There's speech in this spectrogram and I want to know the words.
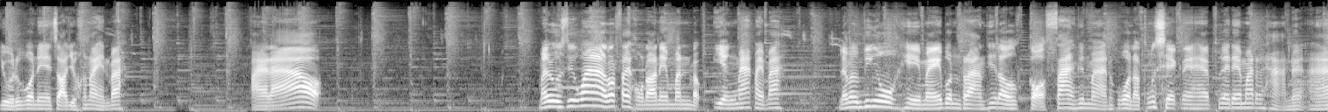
อยู่ทุกคนเนี่ยจอดอยู่ข้างในเห็นปะไปแล้ว มาดูซิว่ารถไฟของเราเนี่ยมันแบบเอียงมากไปปะแล้วมันวิ่งโอเคไหมบนรางที่เราก่อสร้างขึ้นมาทุกคนเราต้องเช็คนะฮะเพื่อได้มาตรฐานด้วยอ่า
